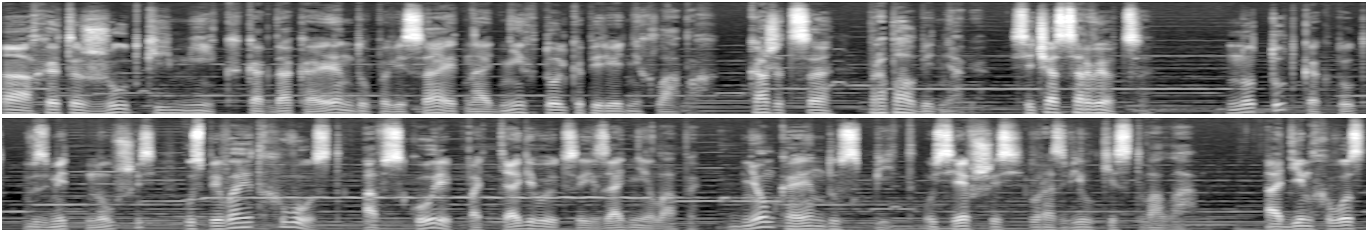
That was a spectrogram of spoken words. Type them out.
Ах, это жуткий миг, когда Каэнду повисает на одних только передних лапах. Кажется, пропал бедняга, сейчас сорвется. Но тут как тут, взметнувшись, успевает хвост, а вскоре подтягиваются и задние лапы. Днем Каэнду спит, усевшись в развилке ствола. Один хвост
